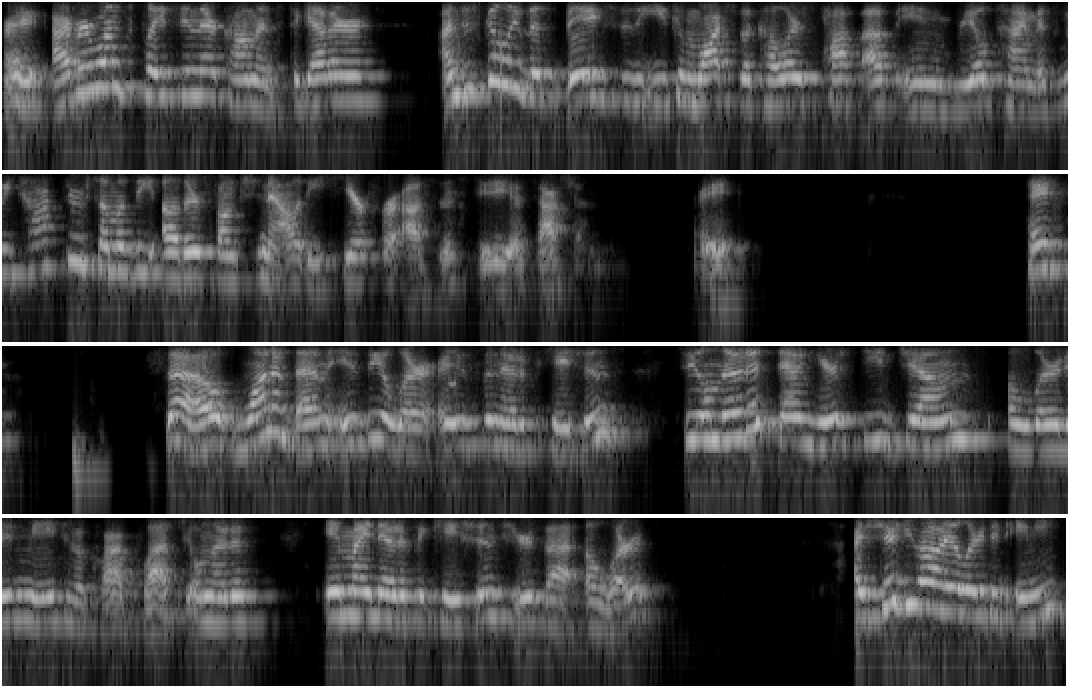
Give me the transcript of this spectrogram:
Right, everyone's placing their comments together. I'm just gonna leave this big so that you can watch the colors pop up in real time as we talk through some of the other functionality here for us in Studio Sessions, right? Okay, so one of them is the alert, is the notifications. So you'll notice down here, Steve Jones alerted me to a Cloud Plus. You'll notice in my notifications, here's that alert. I showed you how I alerted Amy.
